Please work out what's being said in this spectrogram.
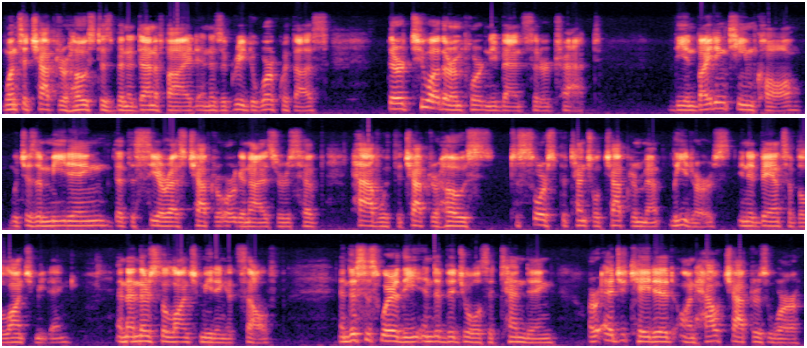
Once a chapter host has been identified and has agreed to work with us, there are two other important events that are tracked the inviting team call, which is a meeting that the CRS chapter organizers have have with the chapter hosts to source potential chapter leaders in advance of the launch meeting. And then there's the launch meeting itself. And this is where the individuals attending are educated on how chapters work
